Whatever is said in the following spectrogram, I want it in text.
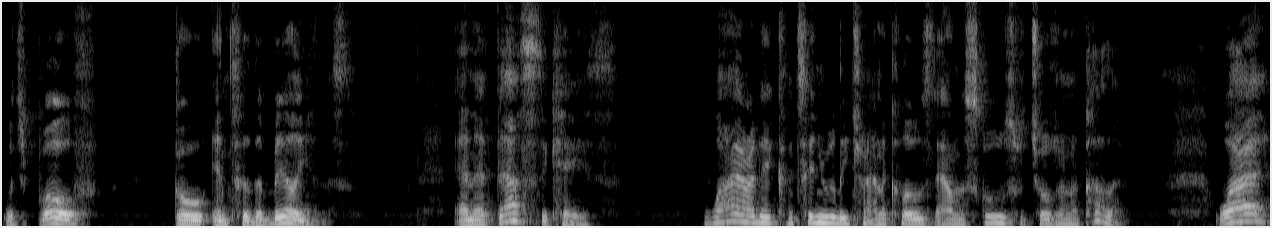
which both go into the billions? And if that's the case, why are they continually trying to close down the schools for children of color? Why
